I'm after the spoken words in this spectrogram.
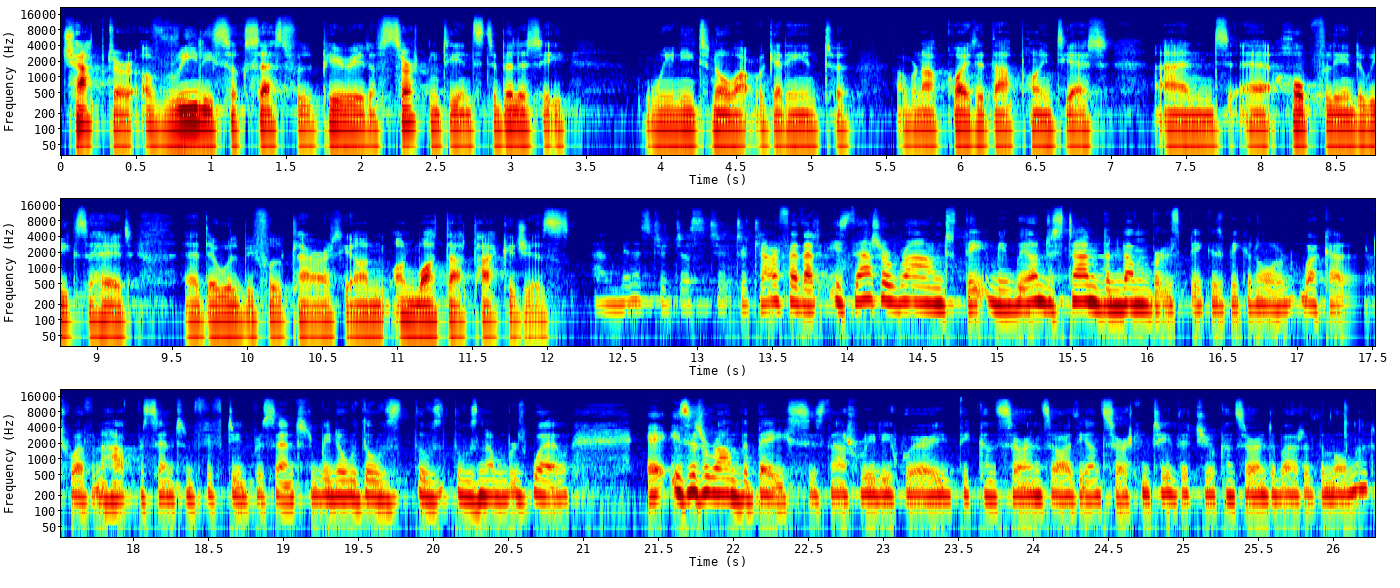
chapter of really successful period of certainty and stability, we need to know what we're getting into, and we're not quite at that point yet. And uh, hopefully, in the weeks ahead, uh, there will be full clarity on, on what that package is. And Minister, just to, to, clarify that, is that around the, I mean, we understand the numbers because we can all work out 12.5% and 15%, and we know those, those, those numbers well. Uh, is it around the base? Is that really where the concerns are, the uncertainty that you're concerned about at the moment?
